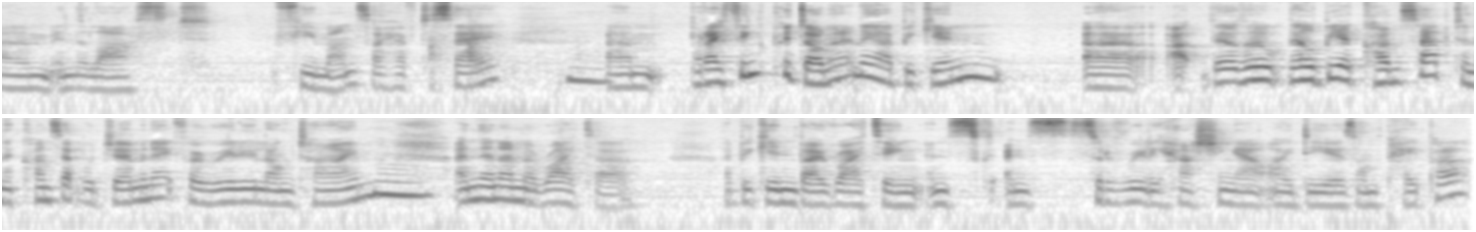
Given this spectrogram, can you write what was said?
um, in the last few months, I have to say. Um, but I think predominantly I begin. Uh, uh, there'll, there'll- there'll be a concept, and the concept will germinate for a really long time, and then I'm a writer. I begin by writing and, and sort of really hashing out ideas on paper,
